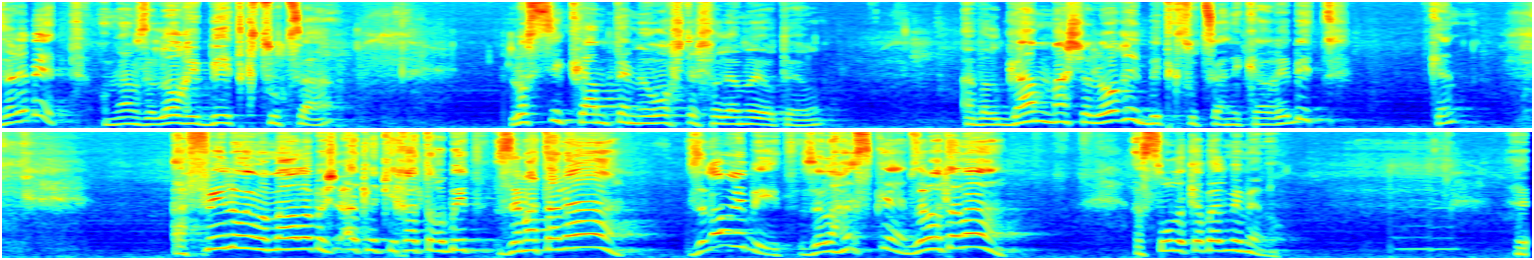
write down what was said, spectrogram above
זה ריבית. אמנם זה לא ריבית קצוצה, לא סיכמתם מראש שתשלם לו יותר, אבל גם מה שלא ריבית קצוצה נקרא ריבית, כן? אפילו אם אמר לו בשעת לקיחת הריבית, זה מתנה, זה לא ריבית, זה לא הסכם, זה מתנה. אסור לקבל ממנו. אמ,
